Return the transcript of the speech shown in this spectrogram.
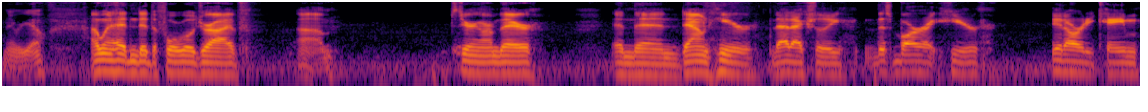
There we go. I went ahead and did the four-wheel drive um, steering arm there and then down here that actually this bar right here it already came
